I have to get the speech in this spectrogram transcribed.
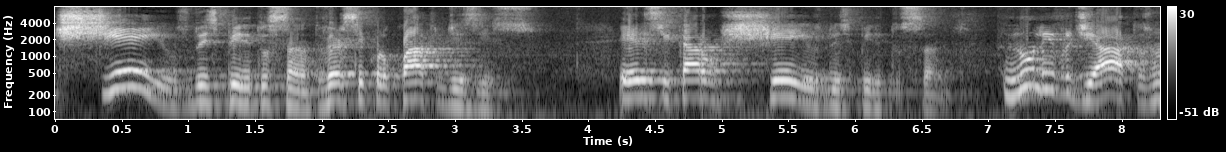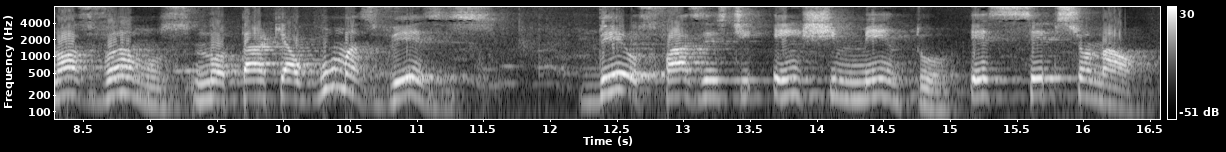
cheios do Espírito Santo. Versículo 4 diz isso. Eles ficaram cheios do Espírito Santo. No livro de Atos, nós vamos notar que algumas vezes Deus faz este enchimento excepcional,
